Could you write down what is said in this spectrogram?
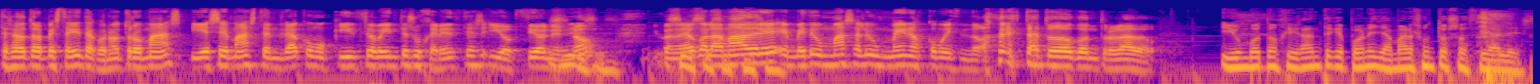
te sale otra pestañita con otro más y ese más tendrá como 15 o 20 sugerencias y opciones, Sí, ¿no? sí, sí. Y cuando con la madre, en vez de un más sale un menos, como diciendo, está todo controlado. Y un botón gigante que pone llamar asuntos sociales,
